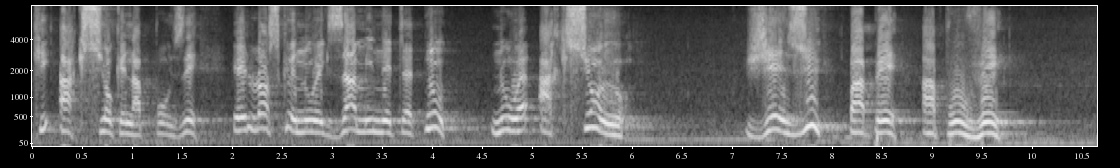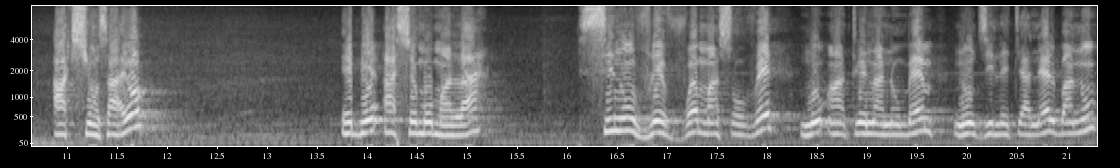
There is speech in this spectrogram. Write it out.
qui action qu'on a posé. Et lorsque nous examinons tête nous, nous, ouais, action, Jésus pas peut approuver action ça eh bien à ce moment-là, si nous voulons vraiment sauver, nous entrons dans nous-mêmes, nous dit l'Éternel, ben nous,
